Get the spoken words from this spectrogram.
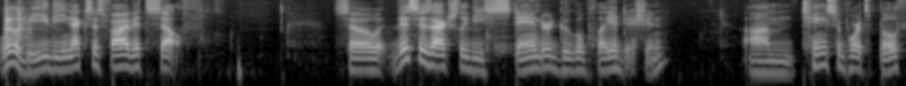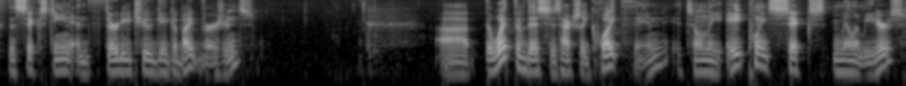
will be the Nexus 5 itself. So this is actually the standard Google Play edition. Um, Ting supports both the 16 and 32 gigabyte versions. Uh, the width of this is actually quite thin. It's only 8.6 millimeters.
